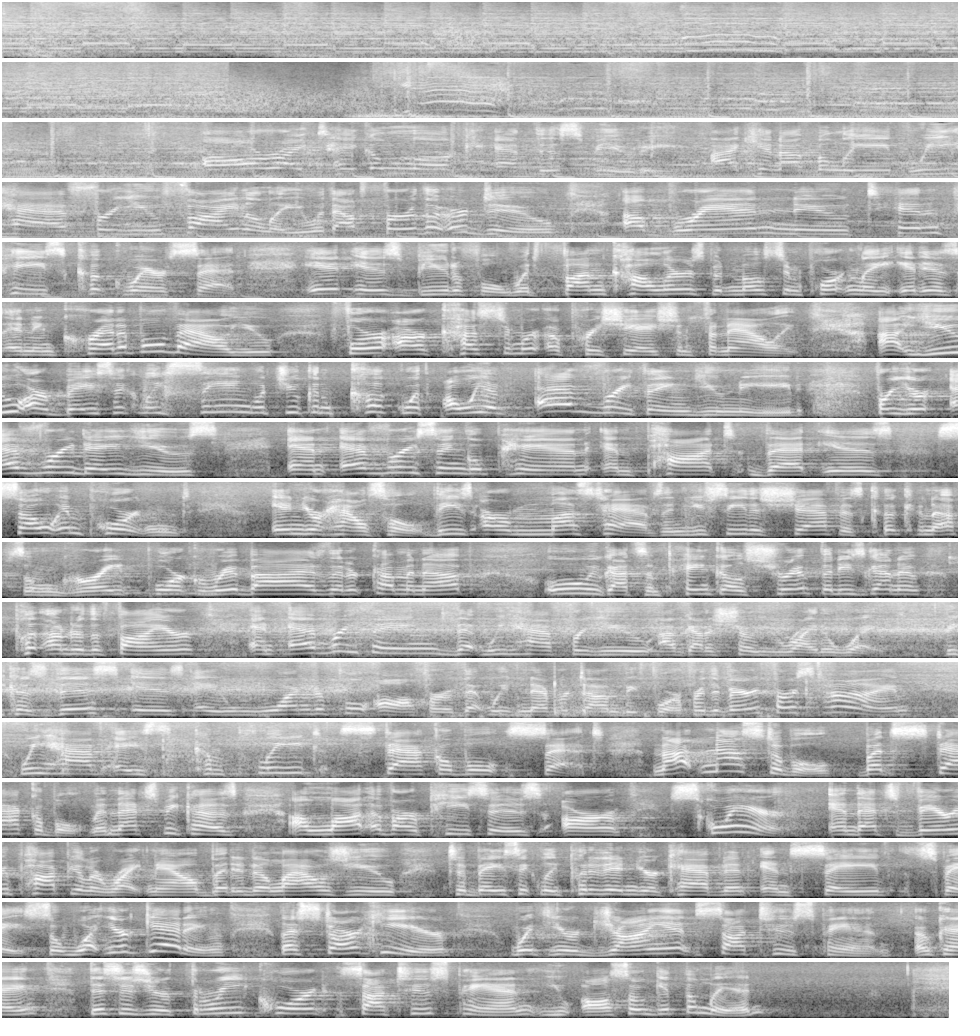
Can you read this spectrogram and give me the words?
This beauty. I cannot believe we have for you finally, without further ado, a brand new 10-piece cookware set. It is beautiful with fun colors, but most importantly, it is an incredible value for our customer appreciation finale. Uh, you are basically seeing what you can cook with. Oh, we have everything you need for your everyday use and every single pan and pot that is so important in your household. These are must-haves, and you see the chef is cooking up some great pork ribeyes that are coming up. Oh, we've got some panko shrimp that he's gonna put under the fire. And everything that we have for you, I've gotta show you right away. Because this is a wonderful offer that we've never done before. For the very first time, we have a complete stackable set. Not nestable, but stackable. And that's because a lot of our pieces are square. And that's very popular right now, but it allows you to basically put it in your cabinet and save space. So what you're getting, let's start here with your giant sauté pan, okay? This is your three quart sauteuse pan. You also get the lid.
